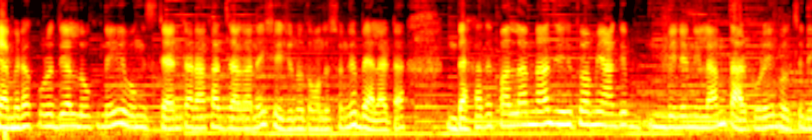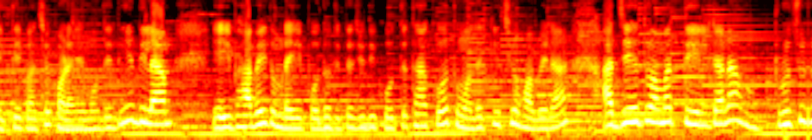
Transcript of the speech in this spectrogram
ক্যামেরা করে দেওয়ার লোক নেই এবং স্ট্যান্ডটা রাখার জায়গা নেই, সেই জন্য তোমাদের সঙ্গে বেলাটা দেখাতে পারলাম না। যেহেতু আমি আগে বেলে নিলাম, তারপরেই হচ্ছে দেখতেই পাচ্ছ কড়াইয়ের মধ্যে দিয়ে দিলাম। এইভাবেই তোমরা এই পদ্ধতিতে যদি করতে থাকো, তোমাদের কিছু হবে না। আর যেহেতু আমার তেলটা না প্রচুর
